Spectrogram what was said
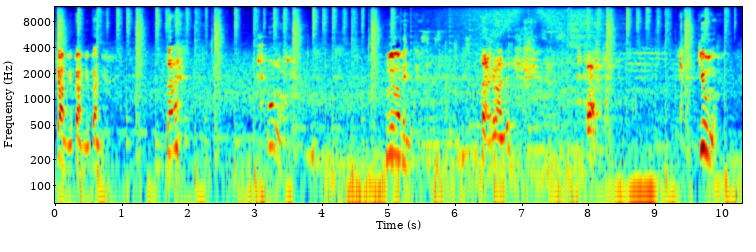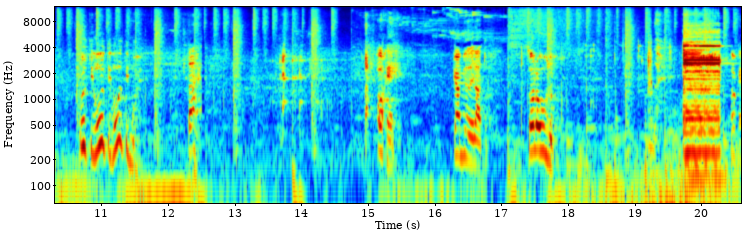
Cambio, cambio, cambio. Uno. Nuevamente. Está grande. Ah. Chiudo. Último, último, último. Está. Cambio de lato. Solo uno. Ok.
